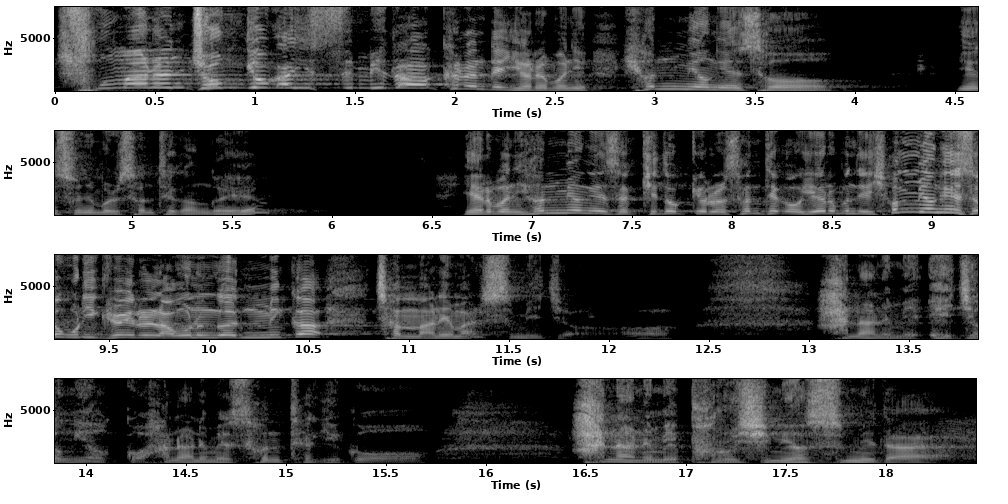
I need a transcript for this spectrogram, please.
수많은 종교가 있습니다. 그런데 여러분이 현명해서 예수님을 선택한 거예요? 여러분 현명해서 기독교를 선택하고 여러분들이 현명해서 우리 교회를 나오는 겁니까? 참만의 말씀이죠. 하나님의 애정이었고 하나님의 선택이고 하나님의 부르심이었습니다.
